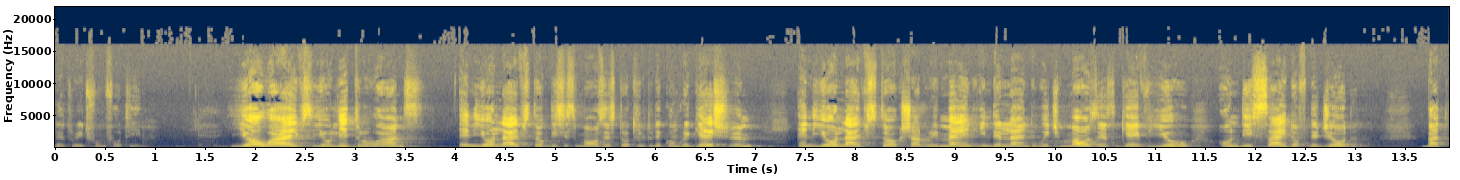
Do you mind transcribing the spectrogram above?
let's read from 14. Your wives, your little ones, and your livestock, this is Moses talking to the congregation, and your livestock shall remain in the land which Moses gave you on this side of the Jordan. But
